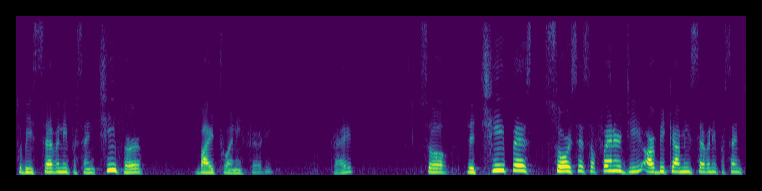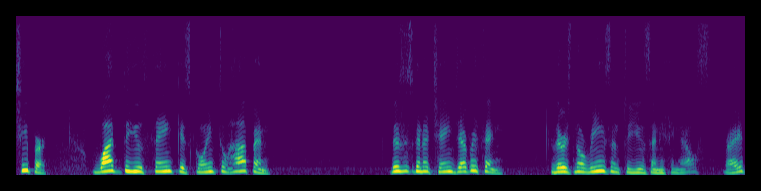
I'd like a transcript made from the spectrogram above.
to be 70% cheaper by 2030, right? So the cheapest sources of energy are becoming 70% cheaper. What do you think is going to happen? This is going to change everything. There is no reason to use anything else, right?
